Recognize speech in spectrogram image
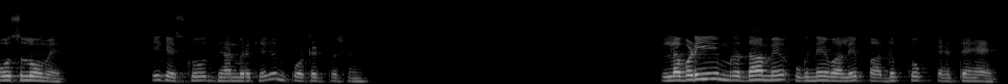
ओस्लो में। ठीक है, इसको ध्यान में रखिएगा इम्पोर्टेंट प्रश्न है। लवड़ी मृदा में उगने वाले पादप को कहते हैं।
